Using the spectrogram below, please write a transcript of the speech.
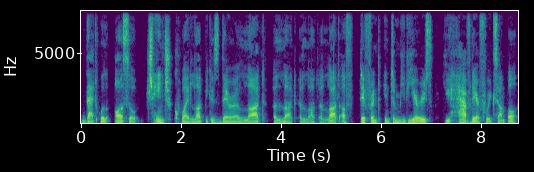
that will also change quite a lot because there are a lot, a lot, a lot, a lot of different intermediaries you have there. For example,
